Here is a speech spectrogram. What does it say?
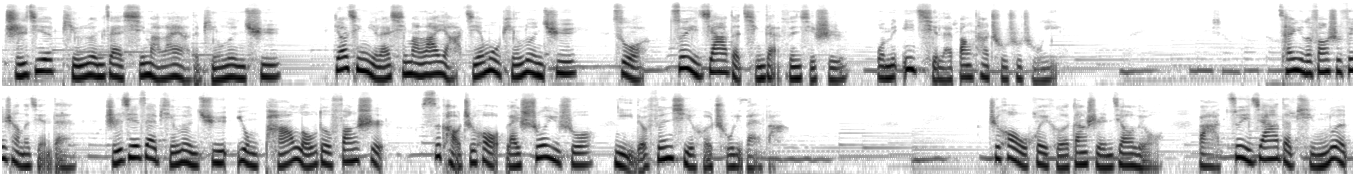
直接评论在喜马拉雅的评论区。邀请你来喜马拉雅节目评论区做最佳的情感分析师，我们一起来帮他出出主意。参与的方式非常的简单，直接在评论区用爬楼的方式思考之后来说一说你的分析和处理办法。之后我会和当事人交流，把最佳的评论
